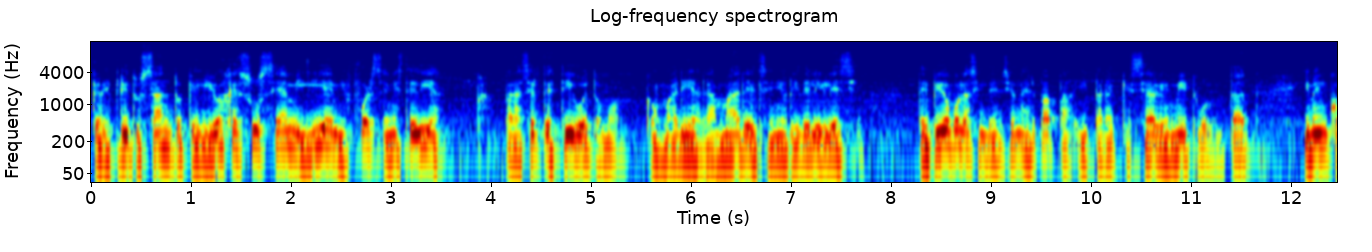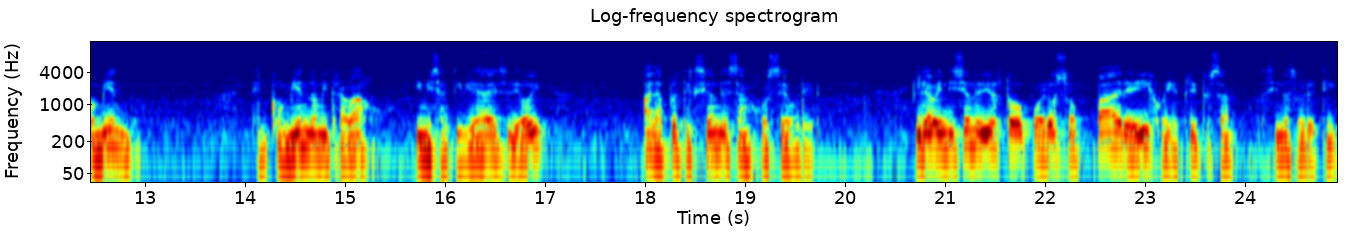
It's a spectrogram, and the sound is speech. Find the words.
Que el Espíritu Santo que guió a Jesús sea mi guía y mi fuerza en este día para ser testigo de tu amor. Con María, la Madre del Señor y de la Iglesia, te pido por las intenciones del Papa y para que se haga en mí tu voluntad y me encomiendo encomiendo mi trabajo y mis actividades de hoy a la protección de San José Obrero. Y la bendición de Dios Todopoderoso, Padre, Hijo y Espíritu Santo, haciendo sobre ti.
